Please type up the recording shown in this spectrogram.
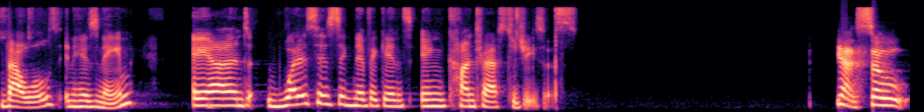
vowels in his name? And what is his significance in contrast to Jesus? Yeah, so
